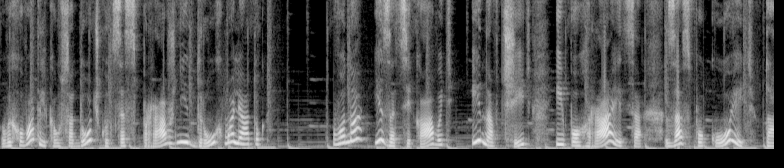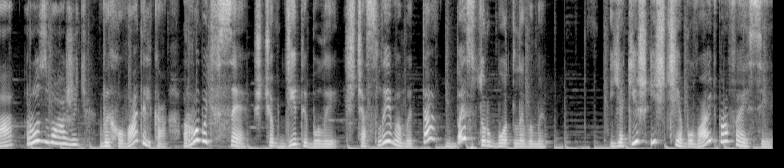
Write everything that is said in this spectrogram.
Вихователька у садочку це справжній друг маляток. Вона і зацікавить, і навчить, і пограється, заспокоїть та розважить. Вихователька робить все, щоб діти були щасливими та безтурботливими. Які ж іще бувають професії?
